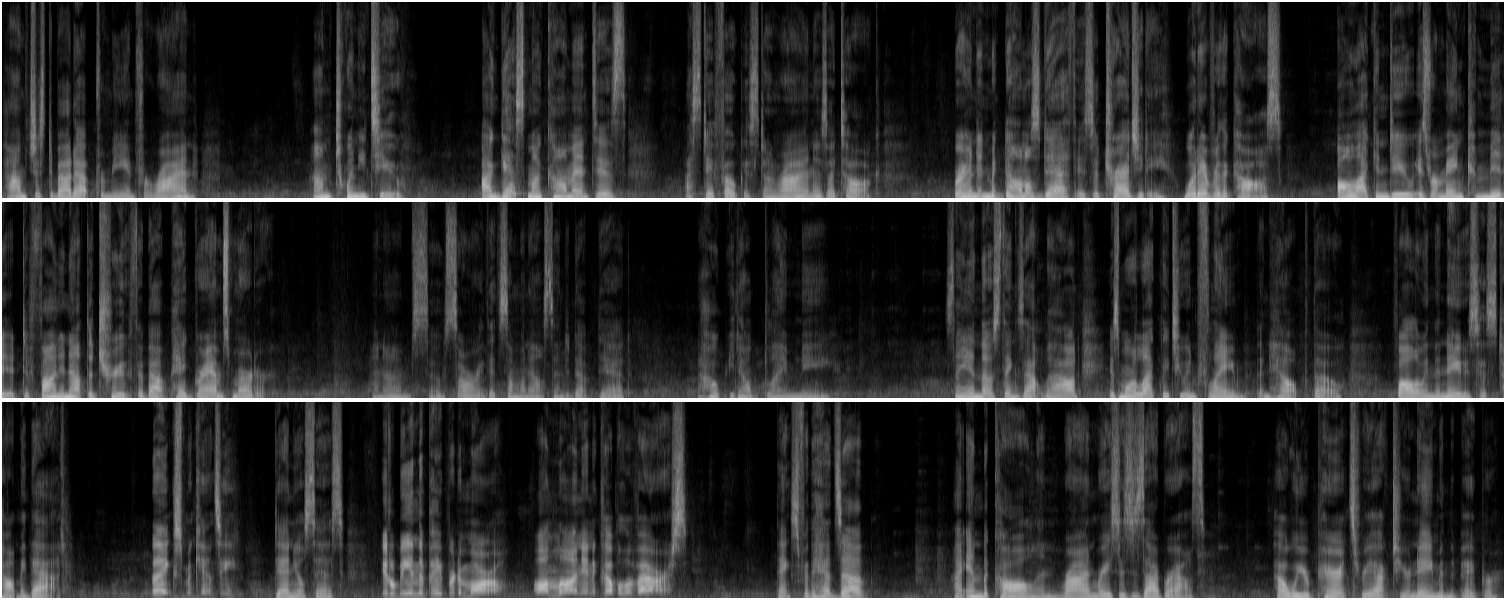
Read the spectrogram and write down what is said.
Time's just about up for me and for Ryan. I'm 22. I guess my comment is I stay focused on Ryan as I talk. Brandon McDonald's death is a tragedy, whatever the cause. All I can do is remain committed to finding out the truth about Peg Graham's murder. And I'm so sorry that someone else ended up dead. I hope you don't blame me. Saying those things out loud is more likely to inflame than help, though. Following the news has taught me that. Thanks, Mackenzie, Daniel says. It'll be in the paper tomorrow, online in a couple of hours. Thanks for the heads up. I end the call, and Ryan raises his eyebrows. How will your parents react to your name in the paper?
